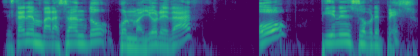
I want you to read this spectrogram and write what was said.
se están embarazando con mayor edad o tienen sobrepeso.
